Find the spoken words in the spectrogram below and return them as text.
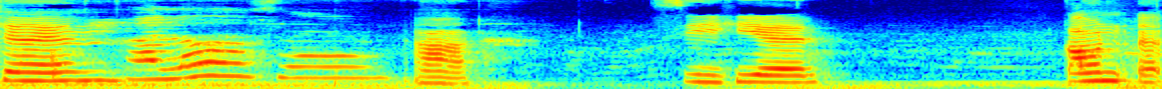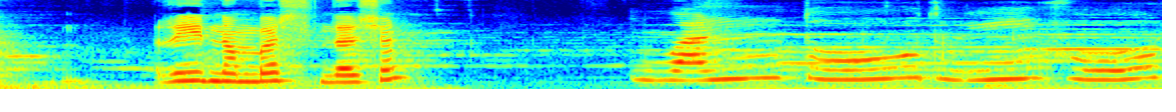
Hello, friend. Ah, see here. Count. Uh, read numbers, Darshan. One, two, three, four,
